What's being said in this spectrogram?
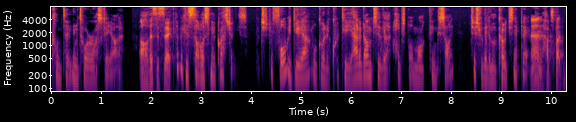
content into our Ask Oh, this is sick. Then we can start asking questions. But just before we do that, we're going to quickly add it onto the HubSpot marketing site just with a little code snippet. And HubSpot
